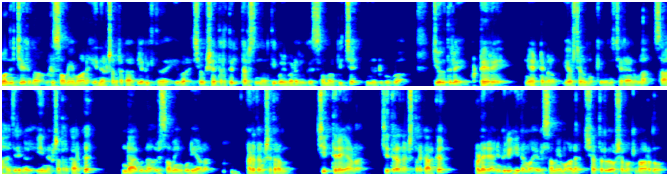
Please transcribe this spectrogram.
വന്നു ചേരുന്ന ഒരു സമയമാണ് ഈ നക്ഷത്രക്കാർക്ക് ലഭിക്കുന്നത്. ഇവർ ശിവക്ഷേത്രത്തിൽ ദർശനം നടത്തി വഴിപാടുകൾക്ക് സമർപ്പിച്ച് മുന്നോട്ട് പോകുക. ജീവിതത്തിലെ ഒട്ടേറെ നേട്ടങ്ങളും ഉയർച്ചകളും ഒക്കെ വന്നു ചേരാനുള്ള സാഹചര്യങ്ങൾ ഈ നക്ഷത്രക്കാർക്ക് ഉണ്ടാകുന്ന ഒരു സമയം കൂടിയാണ്. അടുത്ത നക്ഷത്രം ചിത്രയാണ്. ചിത്ര നക്ഷത്രക്കാർക്ക് വളരെ അനുഗ്രഹീതമായ ഒരു സമയമാണ്. ശത്രുദോഷമൊക്കെ മാറുന്നു.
